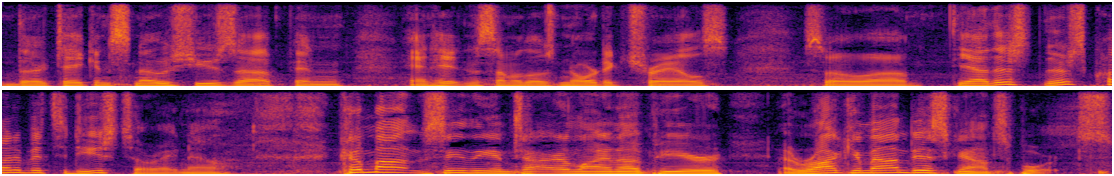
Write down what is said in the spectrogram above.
that are taking snowshoes up and and hitting some of those Nordic trails. So uh, yeah, there's there's quite a bit to do still right now. Come out and see the entire lineup here at Rocky Mountain Discount Sports.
